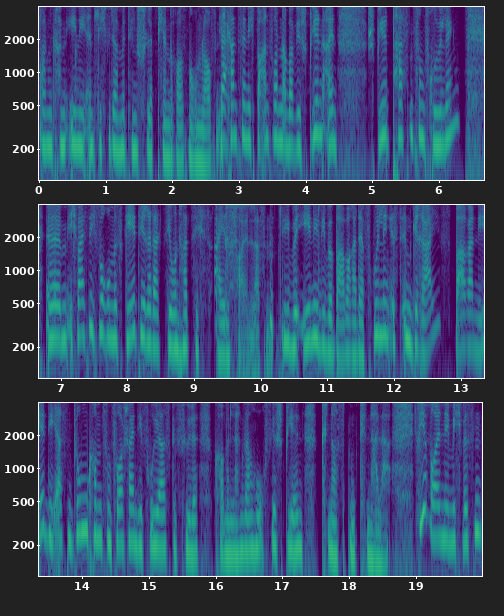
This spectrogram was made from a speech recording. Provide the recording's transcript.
wann kann Eni endlich wieder mit den Schläppchen draußen rumlaufen? Ich Ja. kann es ja nicht beantworten, aber wir spielen ein Spiel passend zum Frühling. Ähm, ich weiß nicht, worum es geht. Die Redaktion hat sich's einfallen lassen. liebe Eni, liebe Barbara, der Frühling ist in greifbarer Nähe. Die ersten Blumen kommen zum Vorschein, die Frühjahrsgefühle kommen langsam hoch. Wir spielen Knospenknaller. Wir wollen nämlich wissen,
